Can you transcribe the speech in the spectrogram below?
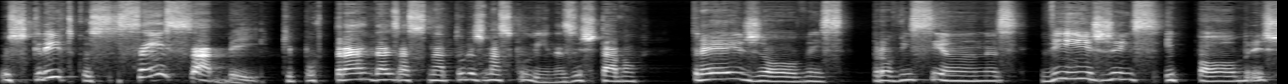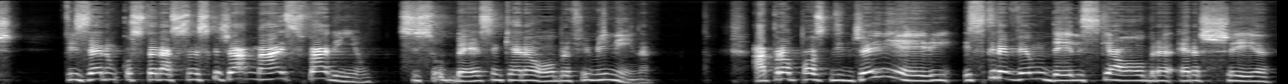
Os críticos, sem saber que por trás das assinaturas masculinas estavam três jovens provincianas, virgens e pobres, fizeram considerações que jamais fariam se soubessem que era obra feminina. A propósito de Jane Eyre, escreveu um deles que a obra era cheia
